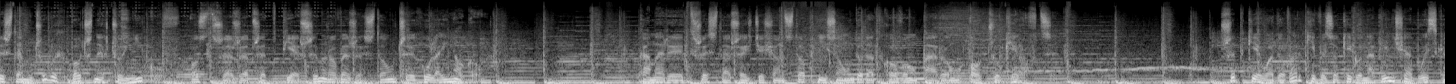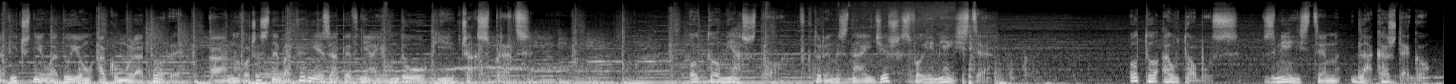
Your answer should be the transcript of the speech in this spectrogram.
System czułych bocznych czujników ostrzeże przed pieszym rowerzystą czy hulajnogą. Kamery 360 stopni są dodatkową parą oczu kierowcy. Szybkie ładowarki wysokiego napięcia błyskawicznie ładują akumulatory, a nowoczesne baterie zapewniają długi czas pracy. Oto miasto, w którym znajdziesz swoje miejsce. Oto autobus z miejscem dla każdego.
